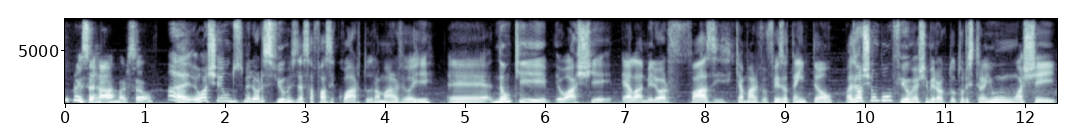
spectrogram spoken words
E pra encerrar, Marcel? Ah, eu achei um dos melhores filmes dessa fase quarto da Marvel aí. É, não que eu ache ela a melhor fase que a Marvel fez até então, mas eu achei um bom filme. Achei melhor que o Doutor Estranho 1. Achei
